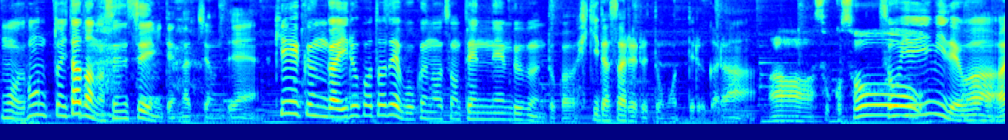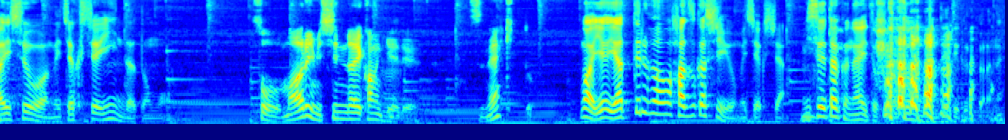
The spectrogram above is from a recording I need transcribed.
もう本当にただの先生みたいになっちゃうんで K 君がいることで僕のその天然部分とかが引き出されると思ってるから。ああそっかそう。そういう意味ではうん。相性はめちゃくちゃいいんだと思う。そう、まあ、ある意味信頼関係でですね、きっと。まあややってる側は恥ずかしいよめちゃくちゃ。見せたくないところがどんどん出てくるからね。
